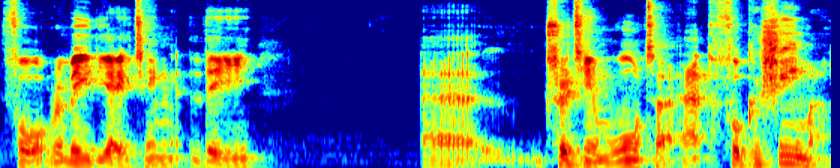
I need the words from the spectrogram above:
for remediating the uh, tritium water at Fukushima.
